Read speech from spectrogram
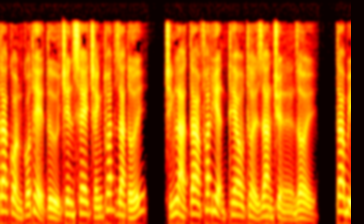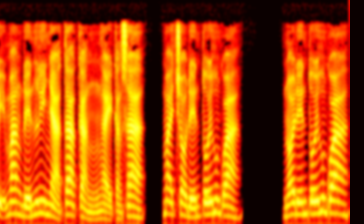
ta còn có thể từ trên xe tránh thoát ra tới, chính là ta phát hiện theo thời gian chuyển rời, ta bị mang đến ly nhà ta càng ngày càng xa, mai cho đến tối hôm qua. Nói đến tối hôm qua,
